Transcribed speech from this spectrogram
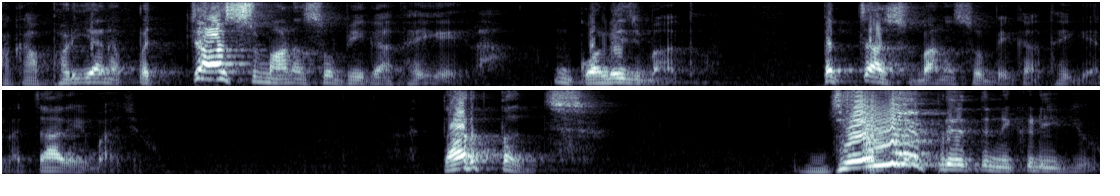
આખા ફળિયાના પચાસ માણસો ભેગા થઈ ગયેલા. હું કોલેજમાં હતો. પચાસ માણસો ભેગા થઈ ગયેલા ચારે બાજુ. તરત જ જેવું પ્રેત નીકળી ગયું.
